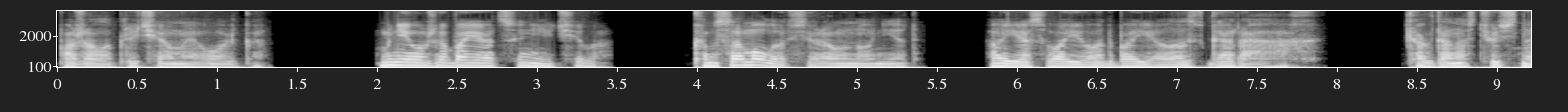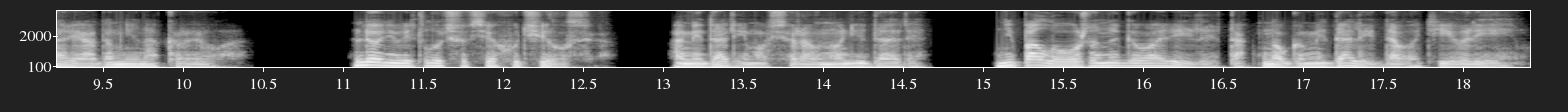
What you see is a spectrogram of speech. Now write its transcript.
пожала плечами Ольга. Мне уже бояться нечего. Комсомола все равно нет, а я свое отбоялась в горах когда нас чуть снарядом не накрыло. Леня ведь лучше всех учился, а медали ему все равно не дали. Не положено, говорили, так много медалей давать евреям.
